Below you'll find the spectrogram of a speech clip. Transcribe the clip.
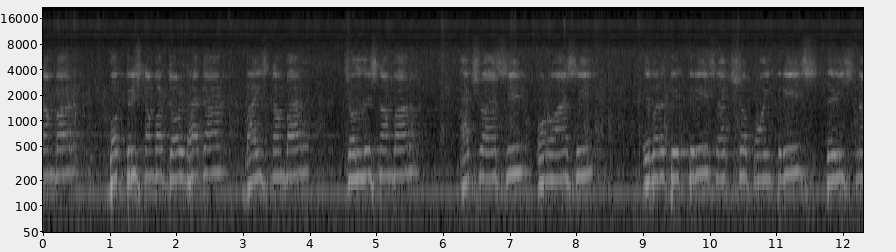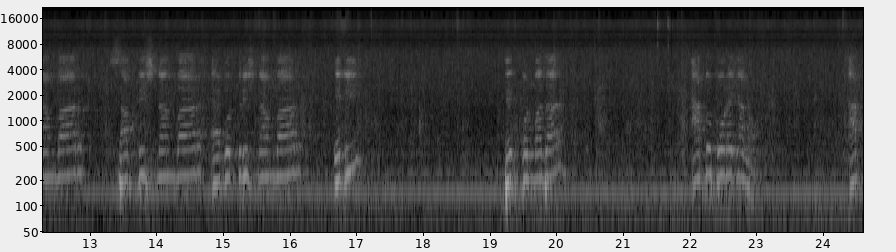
নাম্বার, বত্রিশ নাম্বার জল ঢাকা, বাইশ নাম্বার, চল্লিশ নাম্বার, একশো আশি, উনআশি, এবারে তেত্রিশ, একশো পঁয়ত্রিশ, তেইশ নাম্বার, ছাব্বিশ নাম্বার, একত্রিশ নাম্বার, এটি কোন বাজার। এত পরে কেন? এত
